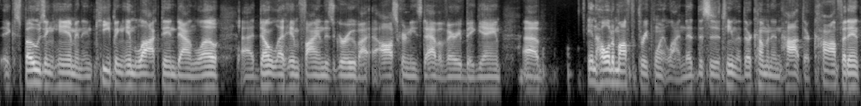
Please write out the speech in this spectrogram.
exposing him and, and, keeping him locked in down low. Uh, don't let him find his groove. I, Oscar needs to have a very big game. Uh, and hold them off the three point line. That this is a team that they're coming in hot. They're confident.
